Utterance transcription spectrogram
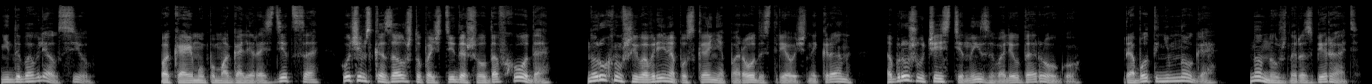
не добавлял сил. Пока ему помогали раздеться, отчим сказал, что почти дошел до входа, но рухнувший во время опускания породы стрелочный кран обрушил часть стены и завалил дорогу. Работы немного, но нужно разбирать.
